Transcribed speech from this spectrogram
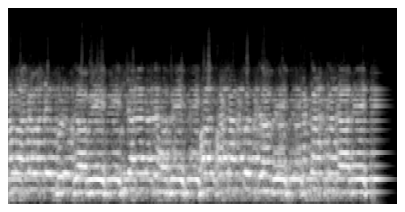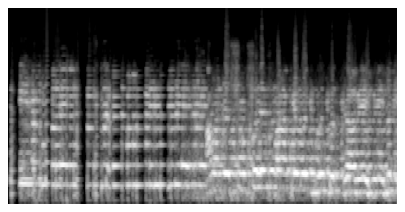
নামাজ আমাদের পড়তে হবে রোজা রাখতে হবে হজ জাকাত করতে হবে জাকাত দিতে হবে আমাদের সকলের পাকে মজবুত করতে হবে। যদি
